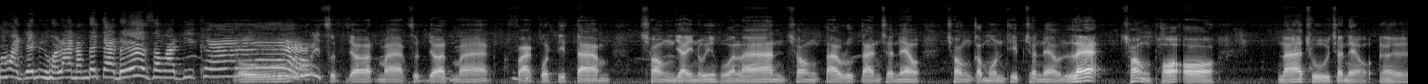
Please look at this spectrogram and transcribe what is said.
มหัดยายหนึ่งหัวล้านน้ำได้จ้าเด้อสวัสดีค่ะโอ้ยสุดยอดมากสุดยอดมาก ฝากกดติดตามช่องใยนุ้ยหัวล้าน ช่องเต้าลูกตาลชาแนลช่องกมลทิพย์ชาแนลและช่องพออ น้าชูชาแนลเออ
